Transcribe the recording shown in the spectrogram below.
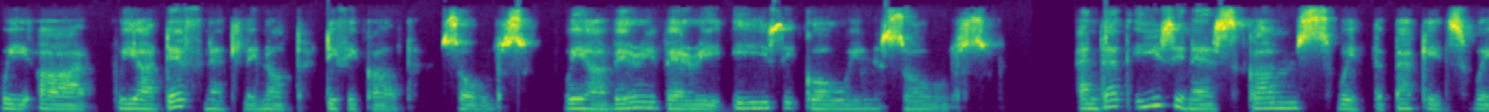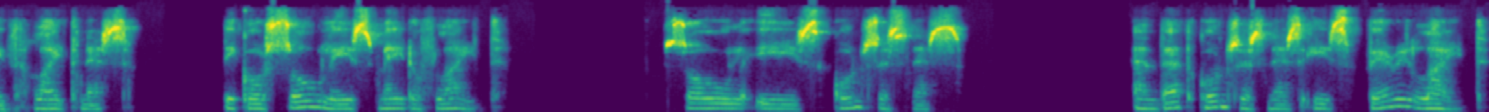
we are, we are definitely not difficult souls. We are very, very easygoing souls. And that easiness comes with the package with lightness, because soul is made of light. Soul is consciousness. And that consciousness is very light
